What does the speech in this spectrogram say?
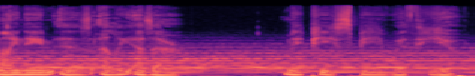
My name is Eliezer. May peace be with you.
